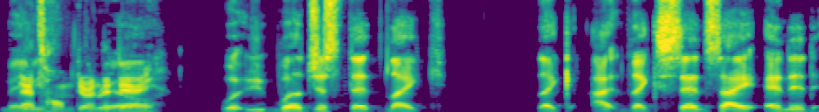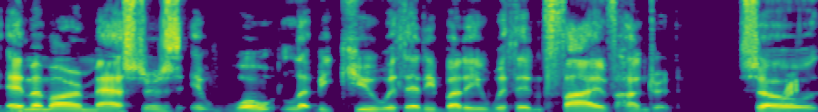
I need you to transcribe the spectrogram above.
Maybe that's home during the day. Well, well, just that like, like I like since I ended MMR Masters, it won't let me queue with anybody within five hundred. So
